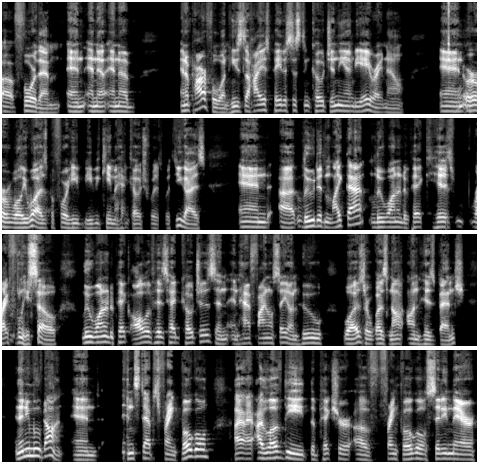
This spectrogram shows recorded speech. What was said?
uh, for them, and and a, and a and a powerful one. He's the highest paid assistant coach in the NBA right now, and or, or well, he was before he he became a head coach with with you guys. And uh, Lue didn't like that. Lue wanted to pick his, rightfully so. Lue wanted to pick all of his head coaches and, and have final say on who was or was not on his bench. And then he moved on. And in steps Frank Vogel. I, I love the the picture of Frank Vogel sitting there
